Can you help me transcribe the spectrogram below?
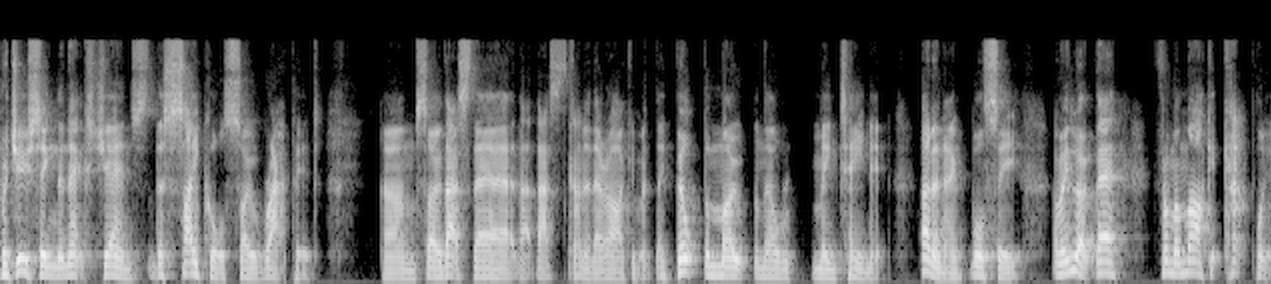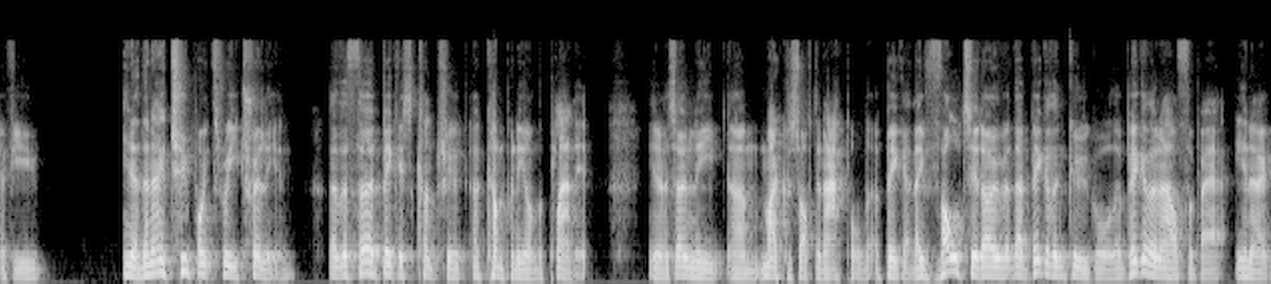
producing the next gens. The cycle's so rapid. Um, so that's their that that's kind of their argument. They built the moat and they'll maintain it. I don't know. We'll see. I mean, look, they're from a market cap point of view, you know, they're now 2.3 trillion. They're the third biggest country uh, company on the planet. You know, it's only um, Microsoft and Apple that are bigger. They've vaulted over. They're bigger than Google. They're bigger than Alphabet. You know,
